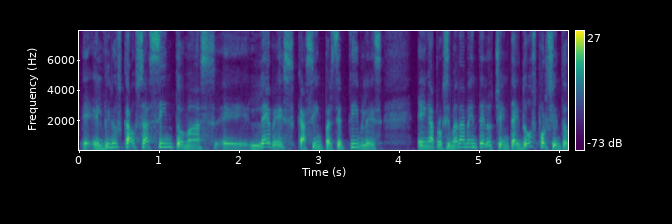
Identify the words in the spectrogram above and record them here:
Eh, el virus causa síntomas eh, leves, casi imperceptibles, en aproximadamente el 82% de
